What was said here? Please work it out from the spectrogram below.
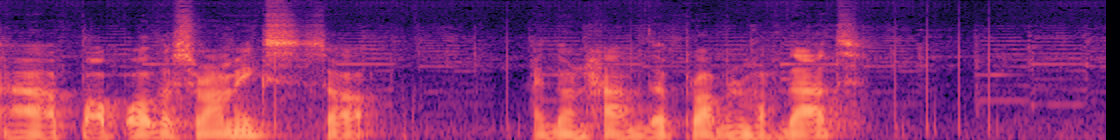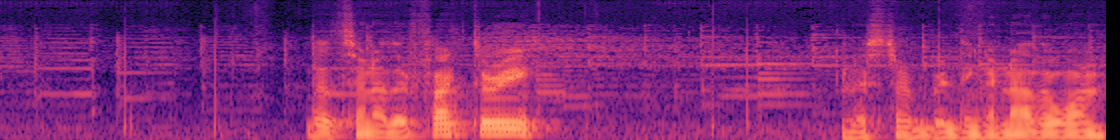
uh, pop all the ceramics so I don't have the problem of that. That's another factory. Let's start building another one.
